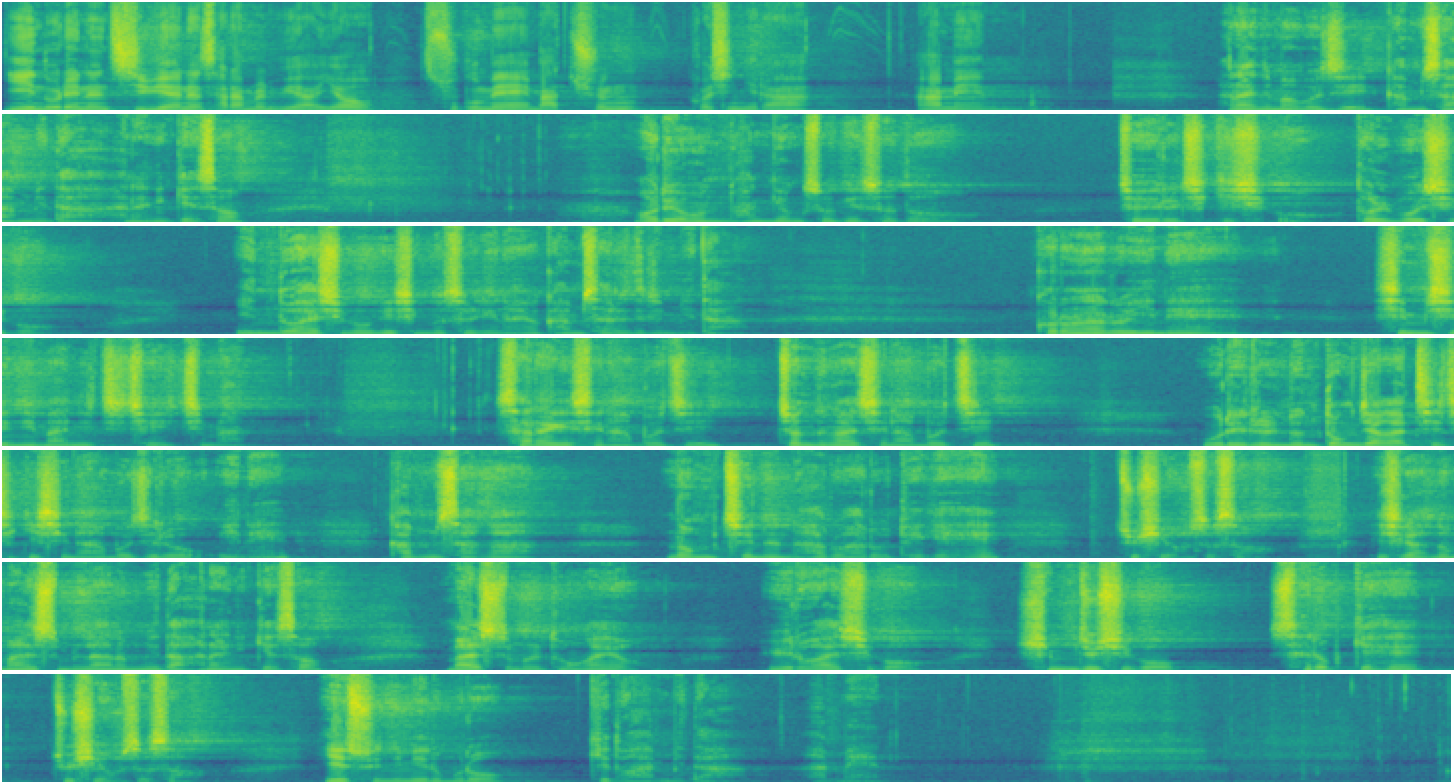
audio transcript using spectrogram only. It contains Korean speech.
이 노래는 지휘하는 사람을 위하여 수금에 맞춘 것이니라. 아멘. 하나님 아버지 감사합니다. 하나님께서 어려운 환경 속에서도 저희를 지키시고 돌보시고 인도하시고 계신 것을 인하여 감사를 드립니다. 코로나로 인해 심신이 많이 지쳐 있지만 살아계신 아버지, 전능하신 아버지, 우리를 눈동자같이 지키신 아버지로 인해 감사가 넘치는 하루하루 되게 해 주시옵소서. 이 시간도 말씀을 나눕니다. 하나님께서 말씀을 통하여 위로하시고 힘주시고 새롭게 해 주시옵소서. 예수님 이름으로 기도합니다. 아멘.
